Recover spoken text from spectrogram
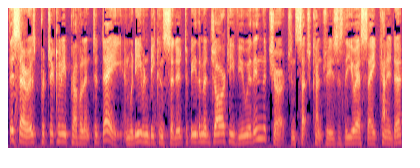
This error is particularly prevalent today and would even be considered to be the majority view within the church in such countries as the USA, Canada,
